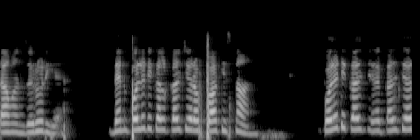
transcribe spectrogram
تعاون ضروری ہے۔ Then political culture of Pakistan. Political culture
